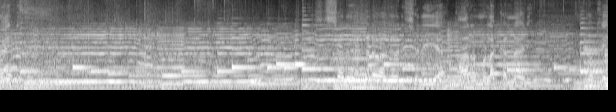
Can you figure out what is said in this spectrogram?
thank you sister ഞങ്ങളുടെ വക ഒരു ചെറിയ ആറന്മുള കണ്ണാടി ഓക്കെ.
